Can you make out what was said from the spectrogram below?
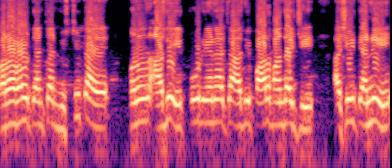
पराभव त्यांचा निश्चित आहे. म्हणून आधी पूर येण्याच्या आधी पार बांधायची अशी त्यांनी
